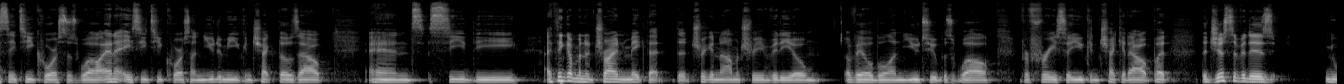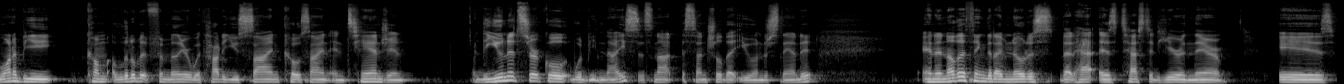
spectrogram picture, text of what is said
SAT course as well and an ACT course on Udemy. You can check those out and see the. I think I'm going to try and make that the trigonometry video available on YouTube as well for free, so you can check it out. But the gist of it is, you want to become a little bit familiar with how to use sine, cosine, and tangent. The unit circle would be nice. It's not essential that you understand it. And another thing that I've noticed that ha- is tested here and there is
